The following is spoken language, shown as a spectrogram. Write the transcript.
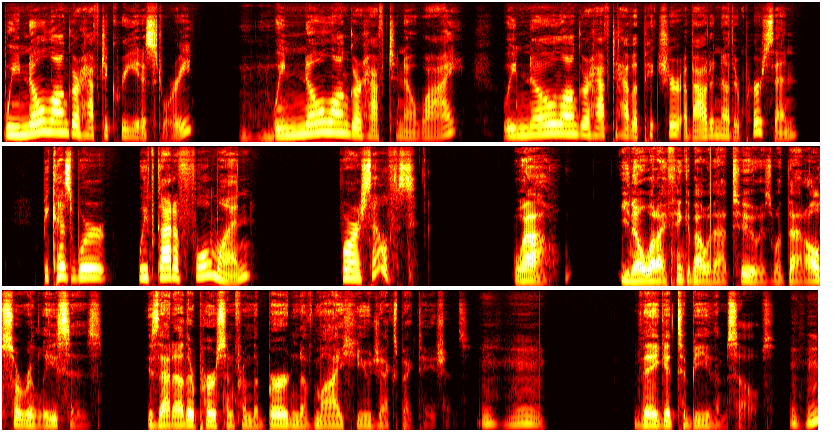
We no longer have to create a story. Mm-hmm. We no longer have to know why. We no longer have to have a picture about another person because we're we've got a full one for ourselves. Wow. You know what I think about with that too is what that also releases is that other person from the burden of my huge expectations. Mm-hmm. They get to be themselves. Mm-hmm.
